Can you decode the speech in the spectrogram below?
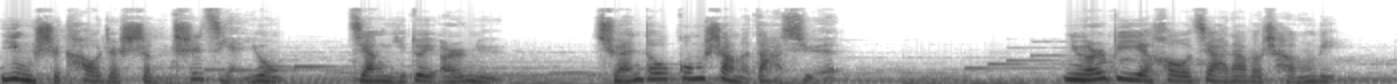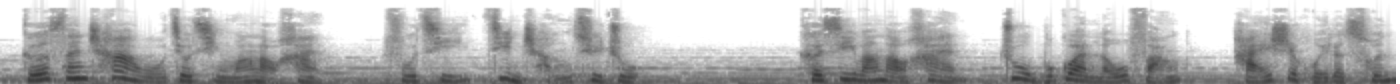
硬是靠着省吃俭用，将一对儿女全都供上了大学。女儿毕业后嫁到了城里。隔三差五就请王老汉夫妻进城去住，可惜王老汉住不惯楼房，还是回了村。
